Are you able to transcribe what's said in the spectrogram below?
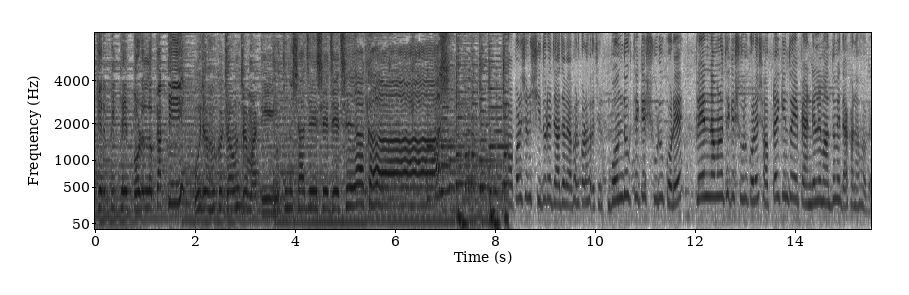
ঢাকের পিঠে পড়ল কাঠি। পুজো হোক জমজমাটি। নতুন সাজে সেজেছে আকাশ। অপারেশন সিঁদুরে যা যা ব্যবহার করা হয়েছিল। বন্দুক থেকে শুরু করে প্লেন নামানো থেকে শুরু করে সবটাই কিন্তু এই প্যান্ডেলের মাধ্যমে দেখানো হবে।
